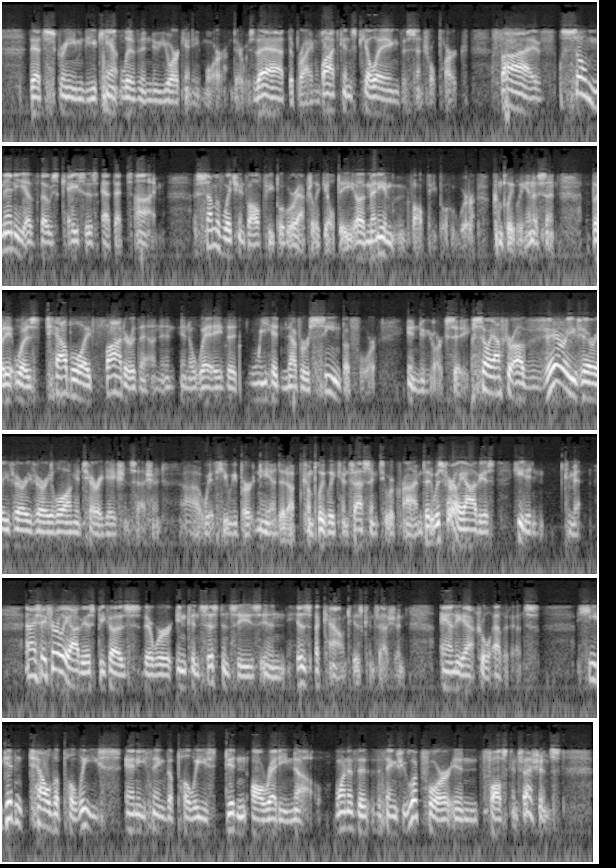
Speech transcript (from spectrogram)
that screamed, you can't live in New York anymore. There was that, the Brian Watkins killing, the Central Park Five, so many of those cases at that time some of which involved people who were actually guilty. Uh, many involved people who were completely innocent. But it was tabloid fodder then in, in a way that we had never seen before in New York City. So after a very, very, very, very long interrogation session uh, with Huwe Burton, he ended up completely confessing to a crime that it was fairly obvious he didn't commit. And I say fairly obvious because there were inconsistencies in his account, his confession, and the actual evidence. He didn't tell the police anything the police didn't already know. One of the, the things you look for in false confessions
